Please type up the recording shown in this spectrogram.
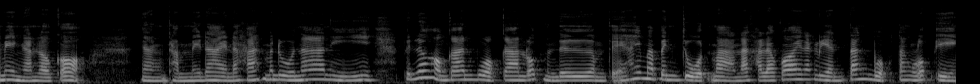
ไม่อย่างนั้นเราก็ยังทำไม่ได้นะคะ มาดูหน้านี้เป็นเรื่องของการบวกการลบเหมือนเดิม แต่ให้มาเป็นโจทย์มานะคะ แล้วก็ให้นักเรียนตั้งบวกตั้งลบเอง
